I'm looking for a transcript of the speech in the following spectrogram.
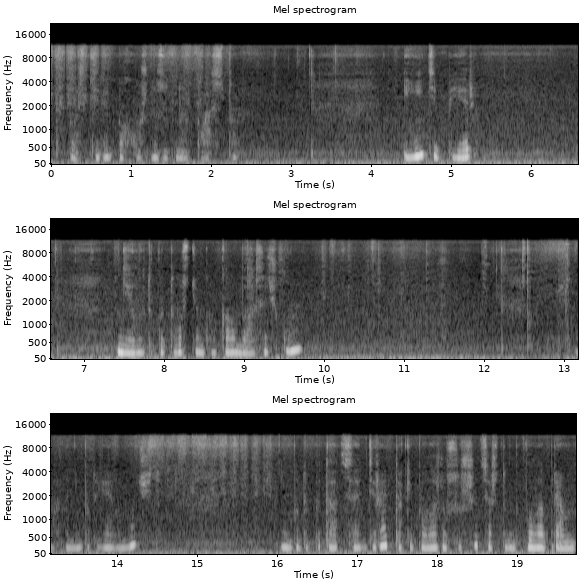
Этот пластилин похож на зубную пасту. И теперь делаю такую толстенькую колбасочку. Ладно, не буду я его мучить. Не буду пытаться отдирать, так и положу сушиться, чтобы было прям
